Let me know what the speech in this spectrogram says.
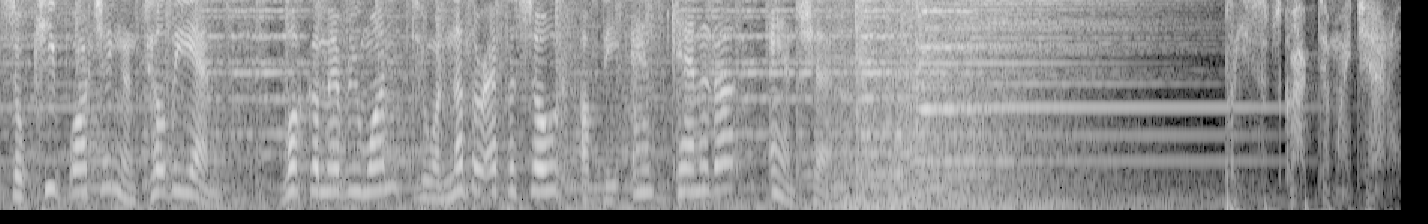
So keep watching until the end. Welcome everyone to another episode of the Ants Canada Ant Channel. Please subscribe to my channel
